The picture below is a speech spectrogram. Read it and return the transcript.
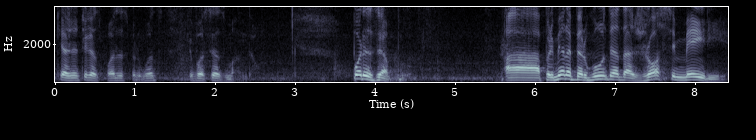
que a gente responde as perguntas que vocês mandam. Por exemplo, a primeira pergunta é da Josimeire,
